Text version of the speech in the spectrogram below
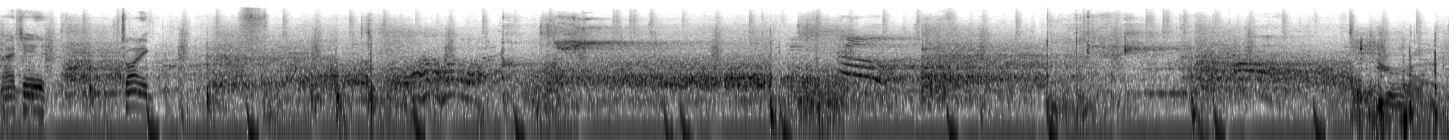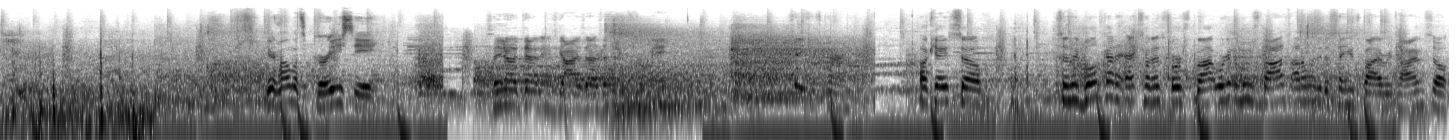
19, 20. Your helmet's greasy. So you know what that means, guys. That's an X for me. Turn. Okay, so since we both got an X on this first spot, we're gonna move spots. I don't want to do the same spot every time. So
